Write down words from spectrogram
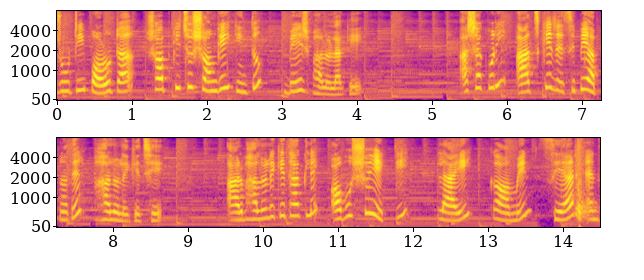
রুটি, পরোটা সব কিছুর সঙ্গেই কিন্তু বেশ ভালো লাগে। আশা করি আজকের রেসিপি আপনাদের ভালো লেগেছে। আর ভালো লেগে থাকলে অবশ্যই একটি like, comment, share and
